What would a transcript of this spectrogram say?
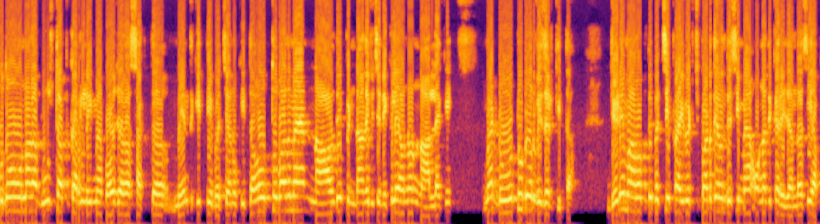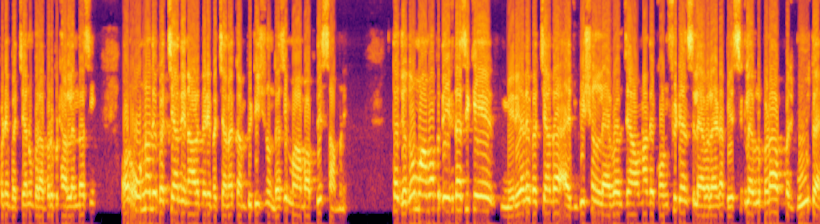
ਉਦੋਂ ਉਹਨਾਂ ਦਾ ਬੂਸਟ ਅਪ ਕਰਨ ਲਈ ਮੈਂ ਬਹੁਤ ਜ਼ਿਆਦਾ ਸਖਤ ਮਿਹਨਤ ਕੀਤੀ, ਬੱਚਿਆਂ ਨੂੰ ਕੀਤਾ। ਉਸ ਤੋਂ ਬਾਅਦ ਮੈਂ ਨਾਲ ਦੇ ਪਿੰਡਾਂ ਦੇ ਵਿੱਚ ਨਿਕਲਿਆ, ਉਹਨਾਂ ਨੂੰ ਨਾਲ ਲੈ ਕੇ ਮੈਂ ਡੋਰ ਟੂ ਡੋਰ ਵਿਜ਼ਿਟ ਕੀਤਾ। ਜਿਹੜੇ ਮਾਪੇ ਦੇ ਬੱਚੇ ਪ੍ਰਾਈਵੇਟ ਚ ਪੜ੍ਹਦੇ ਹੁੰਦੇ ਸੀ, ਮੈਂ ਉਹਨਾਂ ਦੇ ਘਰੇ ਜਾਂਦਾ ਸੀ, ਆਪਣੇ ਬੱਚਿਆਂ ਨੂੰ ਬਰਾਬਰ ਬਿਠਾ ਲੈਂਦਾ ਸੀ ਔਰ ਉਹਨਾਂ ਦੇ ਬੱਚਿਆਂ ਦੇ ਨਾਲ ਮੇਰੇ ਬੱਚਿਆਂ ਦਾ ਕੰਪੀਟੀਸ਼ਨ ਹੁੰਦਾ ਸੀ ਮਾਪੇ ਦੇ ਸਾਹਮਣੇ। ਤਾਂ ਜਦੋਂ ਮਾਪੇ ਦੇਖਦਾ ਸੀ ਕਿ ਮੇਰੇ ਵਾਲੇ ਬੱਚਿਆਂ ਦਾ ਐਜੂਕੇਸ਼ਨ ਲੈਵਲ ਜਾਂ ਉਹਨਾਂ ਦੇ ਕੌਨਫੀਡੈਂਸ ਲੈਵਲ ਹੈ ਜਿਹੜਾ ਬੇਸਿਕ ਲੈਵਲ ਬੜਾ ਮਜ਼ਬੂਤ ਹੈ,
